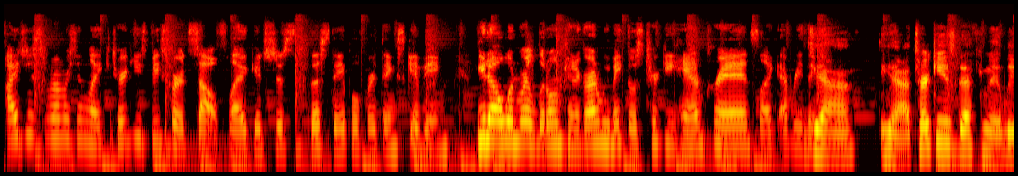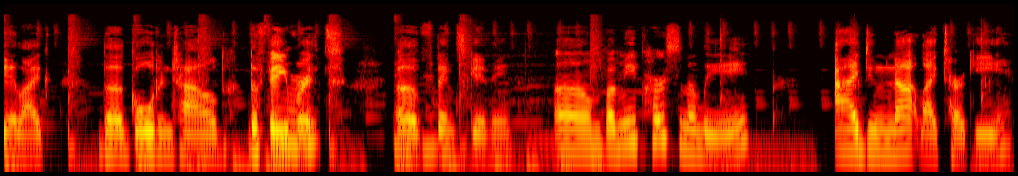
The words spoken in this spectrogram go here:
I just remember saying like turkey speaks for itself. Like it's just the staple for Thanksgiving. You know, when we're little in kindergarten, we make those turkey handprints, like everything. Yeah, yeah. Turkey is definitely like the golden child, the favorite of Mhm. Thanksgiving. Um, but me personally, I do not like turkey.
